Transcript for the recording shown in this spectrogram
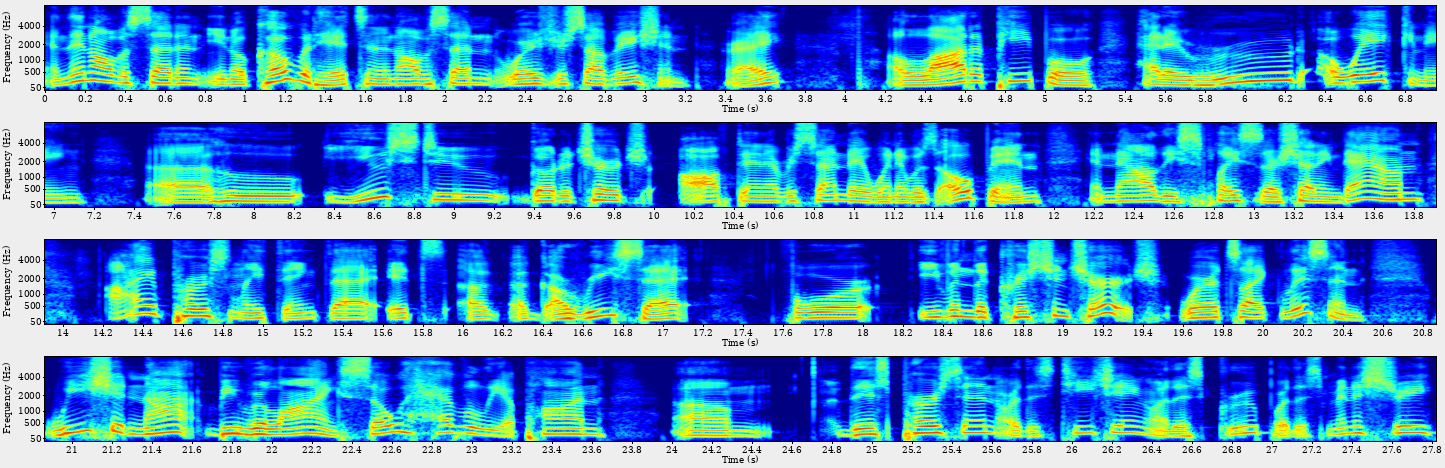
And then all of a sudden you know covid hits and then all of a sudden where's your salvation right? A lot of people had a rude awakening uh, who used to go to church often every sunday when it was open and now these places are shutting down. I personally think that it's a, a, a reset for even the Christian church, where it's like, listen, we should not be relying so heavily upon um, this person or this teaching or this group or this ministry.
